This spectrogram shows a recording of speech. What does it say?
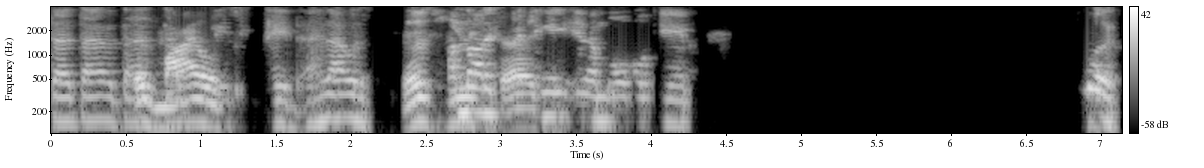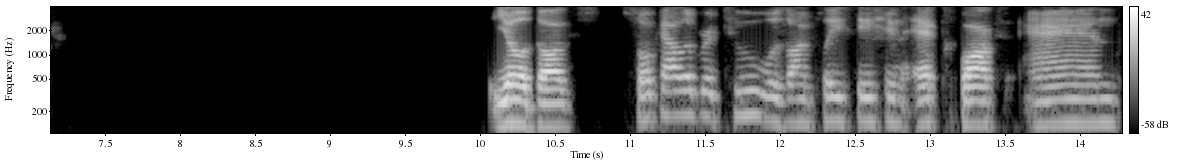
that that that, That's that miles. was, that was It was I'm not huge, expecting it in a mobile game. Look, Yo, dog. Soul Calibur 2 was on PlayStation, Xbox, and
